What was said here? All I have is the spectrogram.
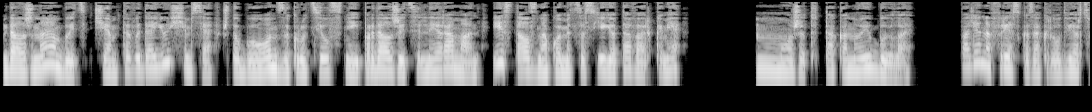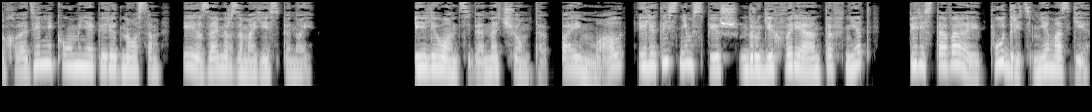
должна быть чем-то выдающимся, чтобы он закрутил с ней продолжительный роман и стал знакомиться с ее товарками. Может, так оно и было. Поленов резко закрыл дверцу холодильника у меня перед носом и замер за моей спиной. Или он тебя на чем-то поймал, или ты с ним спишь, других вариантов нет. Переставай пудрить мне мозги.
